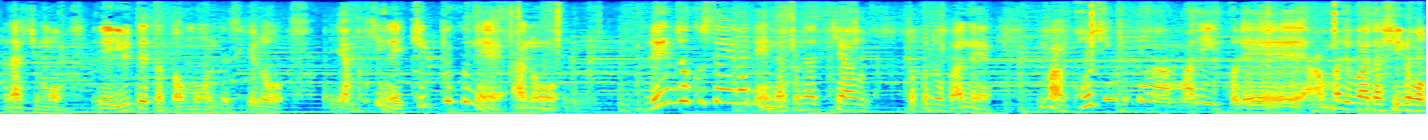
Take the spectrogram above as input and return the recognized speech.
話も、え言ってたと思うんですけど、やっぱりね、結局ね、あの、連続性がね、なくなっちゃうところがね、まあ、個人的にはあんまりこれ、あんまり私の、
